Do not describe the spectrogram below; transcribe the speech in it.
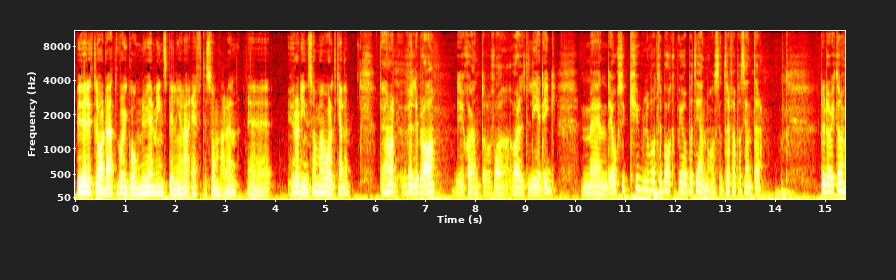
Vi är väldigt glada att vara igång nu igen med inspelningarna efter sommaren. Eh, hur har din sommar varit, Kalle? Det har varit väldigt bra. Det är skönt att vara, vara lite ledig. Men det är också kul att vara tillbaka på jobbet igen och träffa patienter. Du då, Viktor?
